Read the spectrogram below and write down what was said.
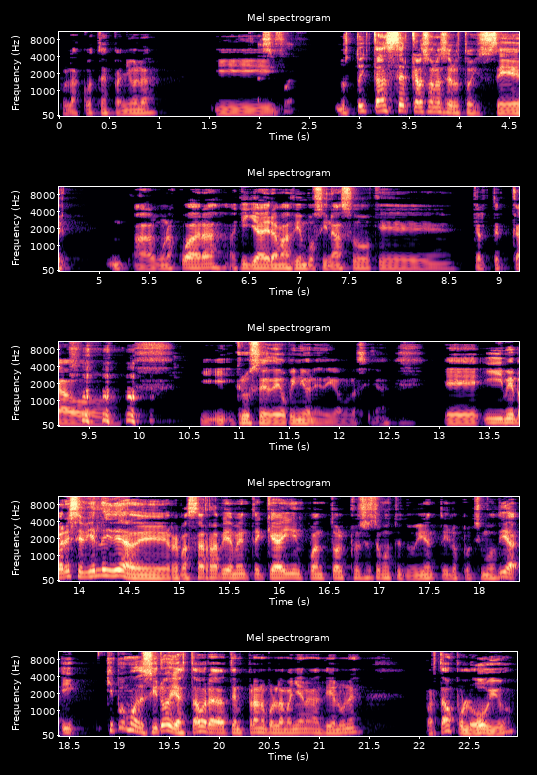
por las costas españolas. Y no estoy tan cerca de la zona cero, estoy cerca a algunas cuadras. Aquí ya era más bien bocinazo que, que altercado y, cruce de opiniones, digámoslo así. ¿eh? Eh, y me parece bien la idea de repasar rápidamente qué hay en cuanto al proceso constituyente y los próximos días. ¿Y qué podemos decir hoy, hasta ahora, temprano por la mañana, día lunes? Partamos por lo obvio.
